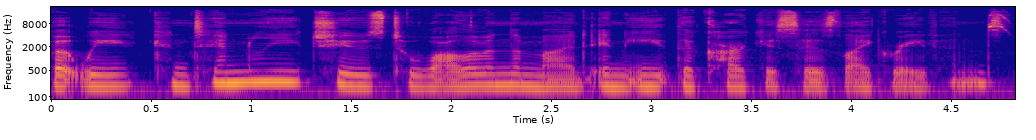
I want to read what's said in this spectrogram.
but we continually choose to wallow in the mud and eat the carcasses like ravens.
